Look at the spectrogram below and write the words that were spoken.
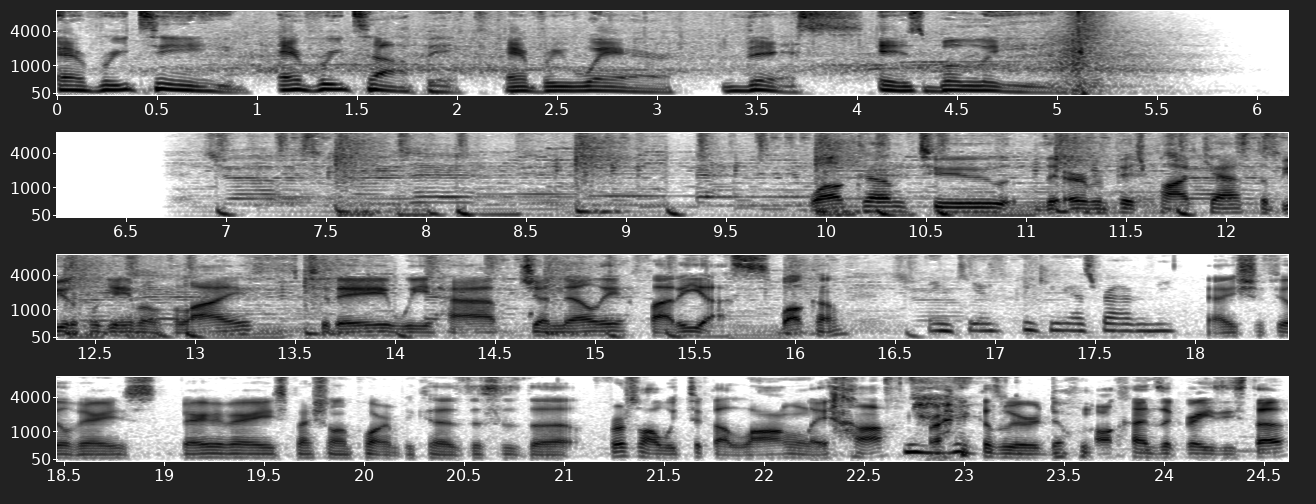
Every team, every topic, everywhere. This is Bleav. Welcome to the Urban Pitch Podcast, the beautiful game of life. Today we have Janelle Farias. Welcome. Thank you. Thank you guys for having me. Yeah, you should feel very, very, very special and important because this is the first of all, we took a long layoff, right? Because we were doing all kinds of crazy stuff.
